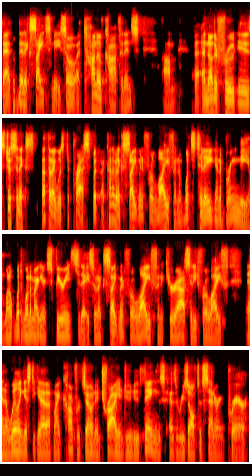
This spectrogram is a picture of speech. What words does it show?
that mm-hmm. that excites me. So a ton of confidence. Um, another fruit is just an ex- not that I was depressed, but a kind of an excitement for life and what's today going to bring me and what, what, what am I going to experience today? So an excitement for life and a curiosity for life and a willingness to get out of my comfort zone and try and do new things as a result of centering prayer.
